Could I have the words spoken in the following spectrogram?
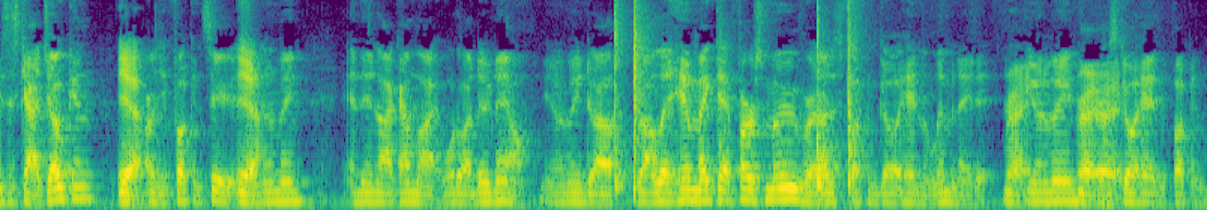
is this guy joking? Yeah. or is he fucking serious? Yeah. You know what I mean? And then like I'm like, what do I do now? You know what I mean? Do I do I let him make that first move, or do I just fucking go ahead and eliminate it? Right. You know what I mean? Right, right. Just go ahead and fucking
